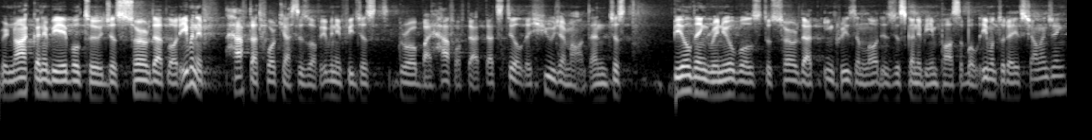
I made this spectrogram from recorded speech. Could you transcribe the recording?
we're not going to be able to just serve that load. Even if half that forecast is off, even if we just grow by half of that, that's still a huge amount. And just building renewables to serve that increase in load is just going to be impossible. Even today it's challenging.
